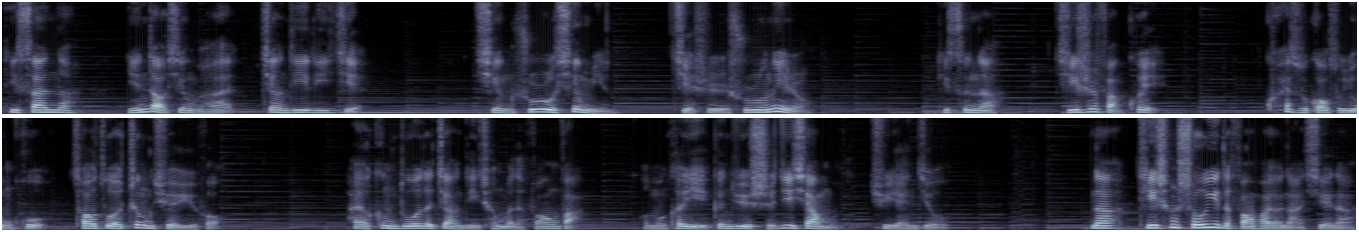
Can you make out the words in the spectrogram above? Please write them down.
第三呢，引导性文案降低理解，请输入姓名。解释输入内容。第四呢，及时反馈，快速告诉用户操作正确与否。还有更多的降低成本的方法，我们可以根据实际项目去研究。那提升收益的方法有哪些呢？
